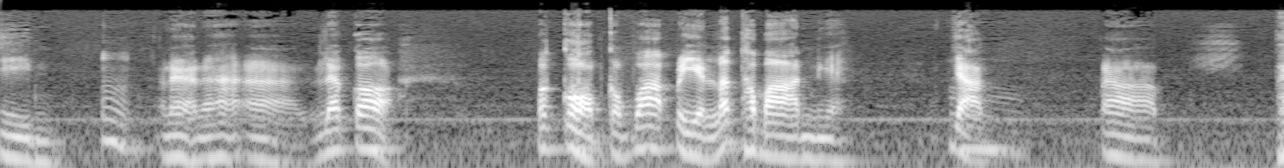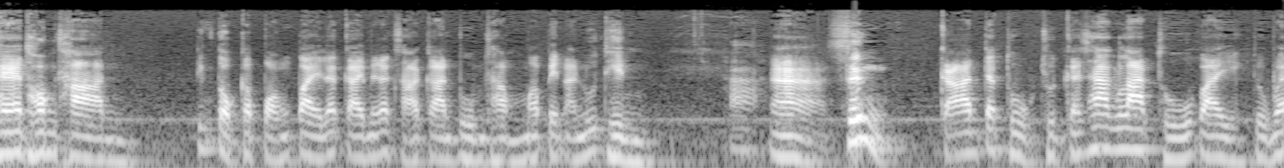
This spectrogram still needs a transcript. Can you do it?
จีนอืมนะนะฮะอ่าแล้วก็ประกอบกับว่าเปลี่ยนรัฐบาลไงจากอ่าแพทองทานที่ตกกระป๋องไปแล้วกลายเป็นรักษาการภูมิธรรมมาเป็นอนุทินค่ะอ่าซึ่งการจะถูกฉุดกระชากลากถูไปถูกไหม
